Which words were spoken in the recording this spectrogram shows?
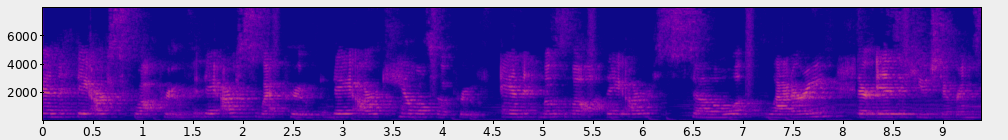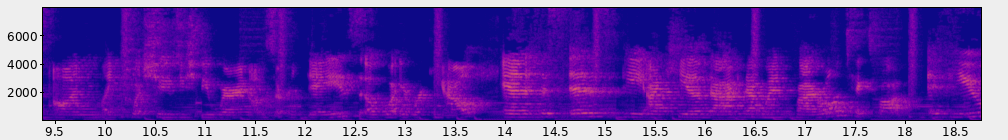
and they are squat proof, they are sweat proof, they are camel toe proof, and most of all, they are so flattering. There is a huge difference on like what shoes you should be wearing on certain days of what you're working out. And this is the Ikea bag that went viral on TikTok. If you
